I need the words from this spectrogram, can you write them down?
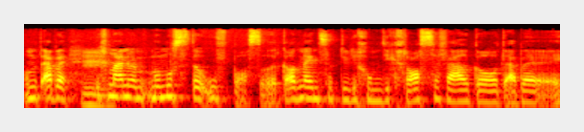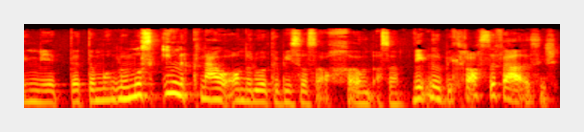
Und eben, mhm. ich meine, man muss da aufpassen. Oder? Gerade wenn es natürlich um die krassen Fälle geht, eben irgendwie, da, da, man muss immer genau anschauen bei solchen Sachen. Und also nicht nur bei krassen Fällen, es ist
